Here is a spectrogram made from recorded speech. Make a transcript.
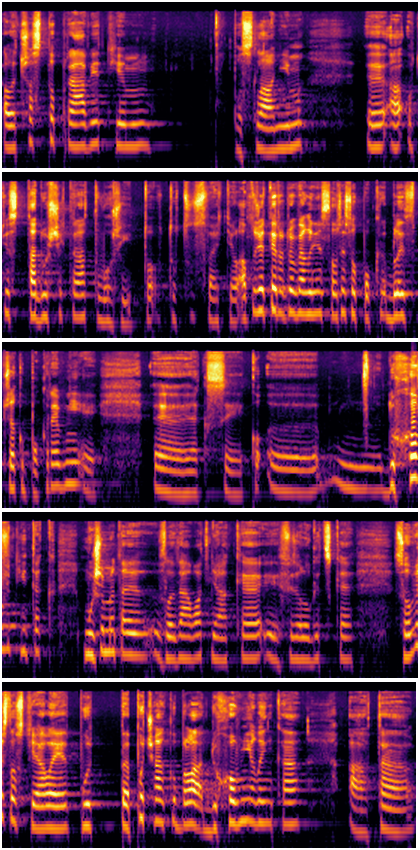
ale často právě tím posláním e, a otec ta duše, která tvoří to, to co své tělo. A protože ty rodové linie samozřejmě jsou pokre, byly jako pokrevní i e, jaksi ko, e, duchovní, tak můžeme tady zhledávat nějaké i fyziologické souvislosti, ale je, po počátku byla duchovní linka a ta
